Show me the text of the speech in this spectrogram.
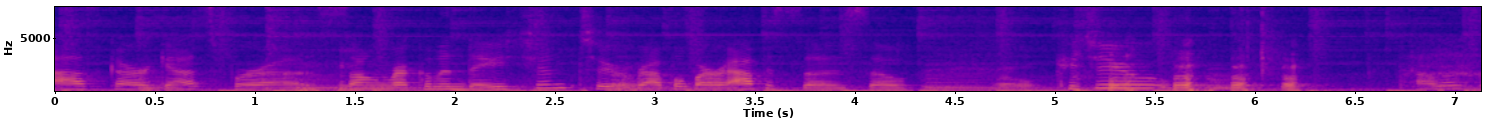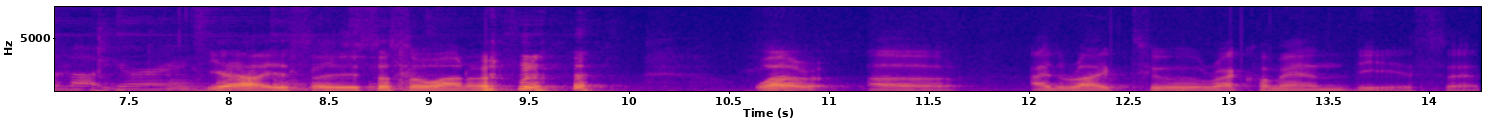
ask our guests for a song recommendation to wrap up our episode. So, Oh. could you tell us about your song Yeah, it's a, it's a so honor. well, uh, I'd like to recommend this uh,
